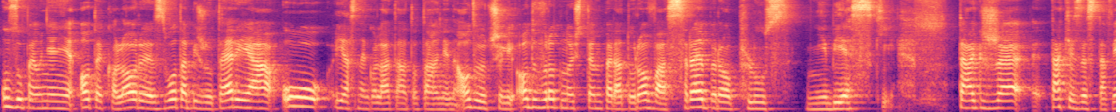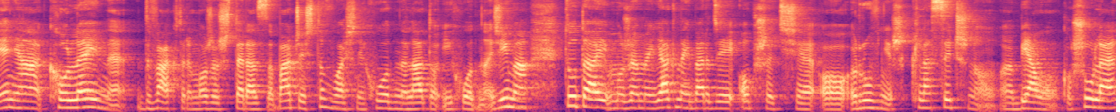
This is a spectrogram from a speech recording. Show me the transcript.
uzupełnienie o te kolory, złota biżuteria, u jasnego lata totalnie na odwrót, czyli odwrotność temperaturowa, srebro plus niebieski. Także takie zestawienia. Kolejne dwa, które możesz teraz zobaczyć, to właśnie chłodne lato i chłodna zima. Tutaj możemy jak najbardziej oprzeć się o również klasyczną e, białą koszulę.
